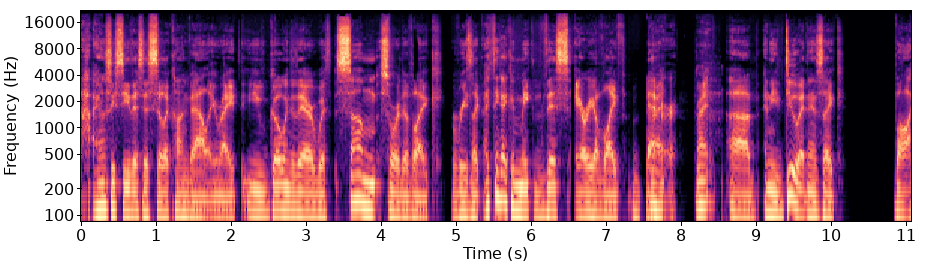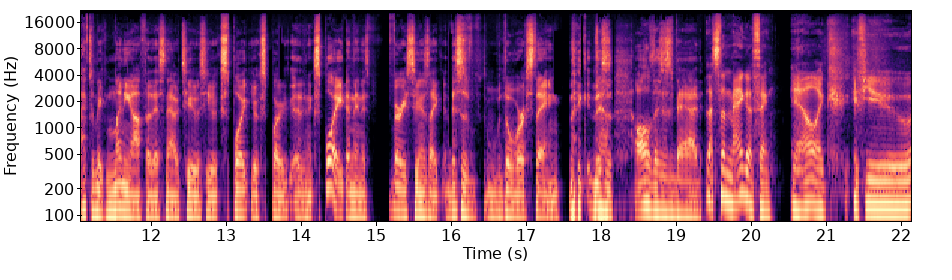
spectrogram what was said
i honestly see this as silicon valley right you go into there with some sort of like reason like i think i can make this area of life better right. um, and you do it and it's like well, I have to make money off of this now too. So you exploit, you exploit, and exploit, and then it's very soon it's like this is the worst thing. Like this Yeah. is all of this is bad. That's the MAGA thing. You know, like if you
